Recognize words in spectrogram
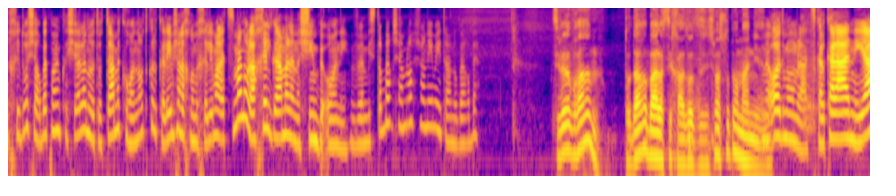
חידוש שהרבה פעמים קשה לנו את אותם עקרונות כלכליים שאנחנו מכילים על עצמנו, להכיל גם על אנשים בעוני. ומסתבר שהם לא שונים מאיתנו בהרבה. צילה אברהם, תודה רבה על השיחה הזאת, זה נשמע סופר מעניין. מאוד מומלץ. כלכלה ענייה,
